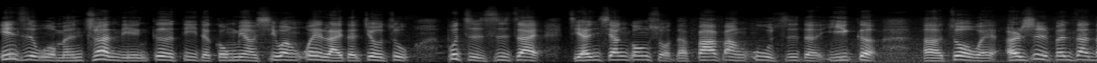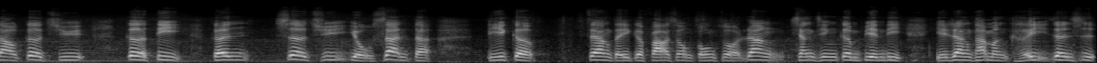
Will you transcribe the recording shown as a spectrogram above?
因此我们串联各地的公庙，希望未来的救助不只是在吉安乡公所的发放物资的一个呃作为，而是分散到各区各地跟社区友善的一个。这样的一个发送工作，让乡亲更便利，也让他们可以认识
